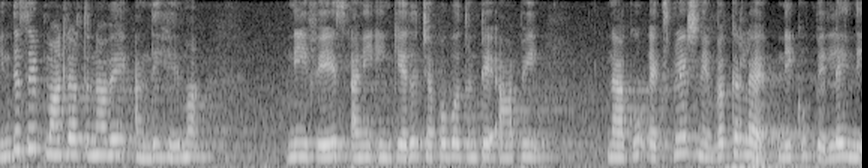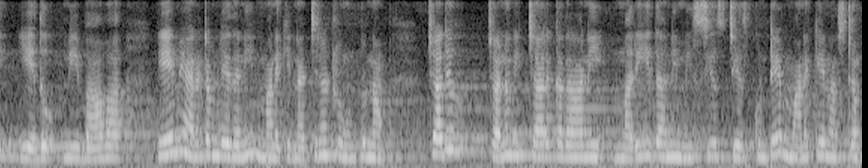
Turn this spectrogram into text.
ఇంతసేపు మాట్లాడుతున్నావే? అంది హేమ. నీ ఫేస్ అని ఇంకేదో చెప్పబోతుంటే ఆపి నాకు ఎక్స్ప్లెనేషన్ ఇవ్వక్కర్లే నీకు పెళ్ళయింది ఏదో మీ బావ. ఏమీ అనటం లేదని మనకి నచ్చినట్లు ఉంటున్నాం. చదువు చనువిచ్చారు కదా అని మరీ దాన్ని మిస్యూజ్ చేసుకుంటే మనకే నష్టం.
